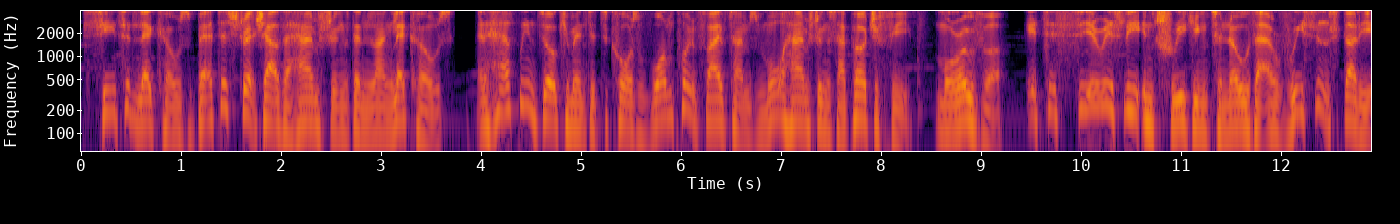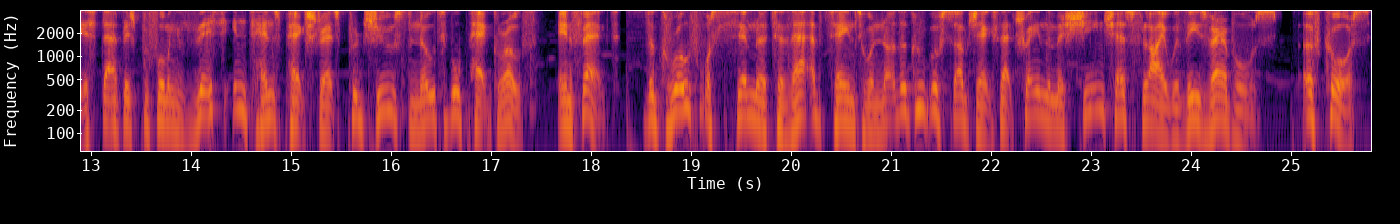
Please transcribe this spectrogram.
seated leg curls better stretch out the hamstrings than lying leg curls, and have been documented to cause 1.5 times more hamstrings hypertrophy. Moreover, it is seriously intriguing to know that a recent study established performing this intense pec stretch produced notable pec growth. In fact, the growth was similar to that obtained to another group of subjects that trained the machine chest fly with these variables. Of course,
